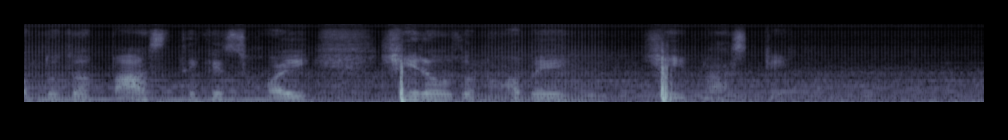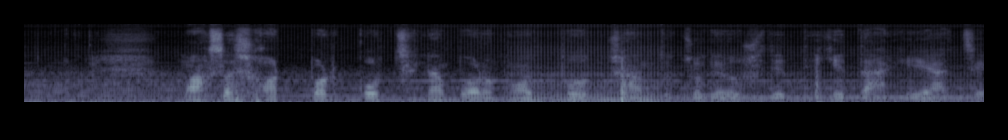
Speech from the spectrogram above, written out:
অন্তত পাঁচ থেকে ছয় সের ওজন হবে সেই মাছটি মাছটা ছটপট করছে না, বরং অদ্ভুত শান্ত চোখে রশিদের দিকে তাকিয়ে আছে।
